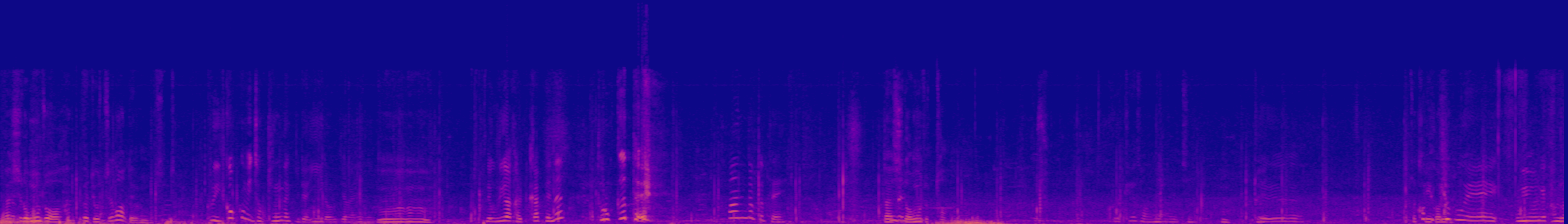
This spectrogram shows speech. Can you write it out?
날씨 너무 좋아. 햇볕 이거 찍어야 돼, 이런 거 진짜. 그리고 이 꺾음이 저 갱단길이야, 이 여기는. 음. 근데 우리가 갈 카페는 도로 끝에. 완전 끝에. 날씨 근데- 너무 좋다. 해서 언니 알지. 응, 네. 그 어차피 커피 이거는- 큐브에 우유를 감,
